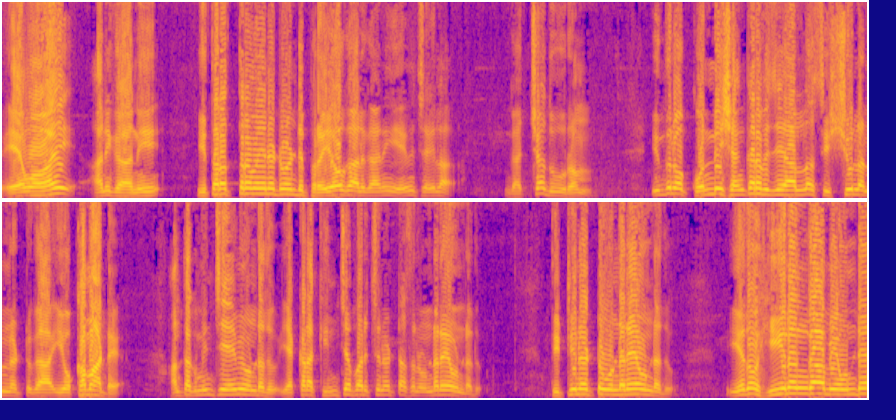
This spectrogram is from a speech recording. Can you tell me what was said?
ఏమోయ్ అని కానీ ఇతరత్రమైనటువంటి ప్రయోగాలు కానీ ఏమి చేయలే. గచ్చ దూరం ఇందులో కొన్ని శంకర విజయాల్లో శిష్యులు అన్నట్టుగా ఈ ఒక్క మాటే. అంతకు మించి ఏమీ ఉండదు. ఎక్కడ కించపరిచినట్టు అసలు ఉండనే ఉండదు. తిట్టినట్టు ఉండనే ఉండదు. ఏదో హీనంగా మేము ఉండే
